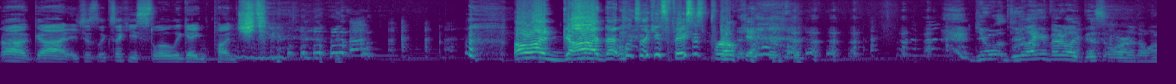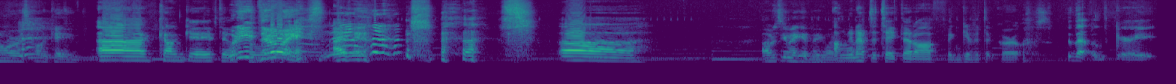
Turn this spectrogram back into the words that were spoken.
Oh god, it just looks like he's slowly getting punched. oh my god, that looks like his face is broken. do you do you like it better like this or the one where it's concave? Uh, concave. What are you hilarious. doing? I think. uh, I'm just gonna make it big like I'm gonna have to take that off and give it to Carlos. That was great.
